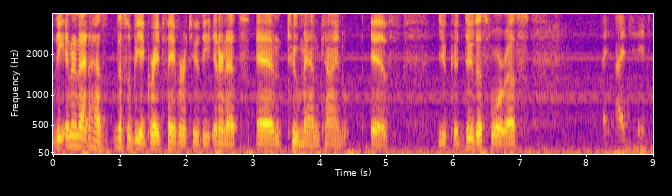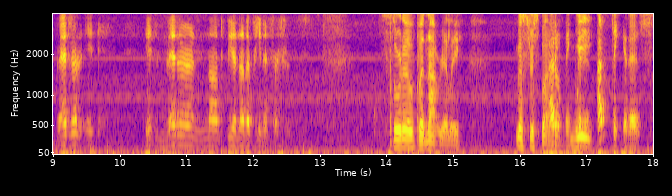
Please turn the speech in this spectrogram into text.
the internet has this would be a great favor to the internet and to mankind if you could do this for us. I, I, it's better. It, it's better not be another penis reference. Sort of, but not really. Mr. Spy, I don't think we it, I don't think it is.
